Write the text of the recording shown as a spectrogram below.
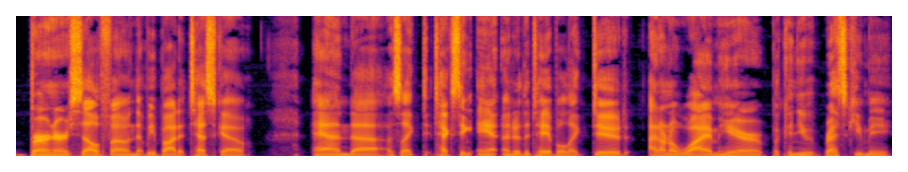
burner cell phone that we bought at Tesco. And uh, I was like t- texting Ant under the table, like, dude, I don't know why I'm here, but can you rescue me?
